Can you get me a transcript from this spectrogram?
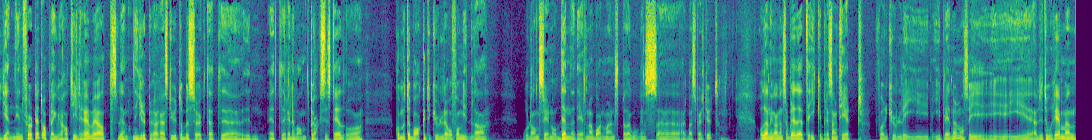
gjeninnførte et opplegg vi har hatt tidligere, ved at studentene i grupper har reist ut og besøkt et, eh, et relevant praksissted, og kommet tilbake til kullet og formidla hvordan ser nå denne delen av barnevernspedagogens uh, arbeidsfelt ut. Og denne gangen så ble dette ikke presentert for kullet i, i plenum, altså i, i, i, auditoriet, men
